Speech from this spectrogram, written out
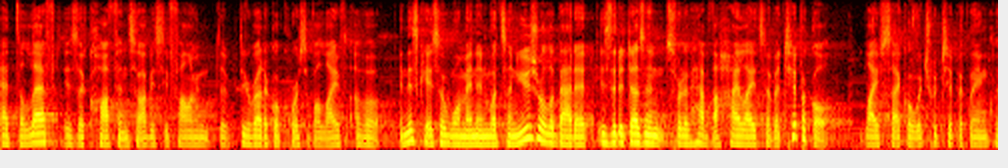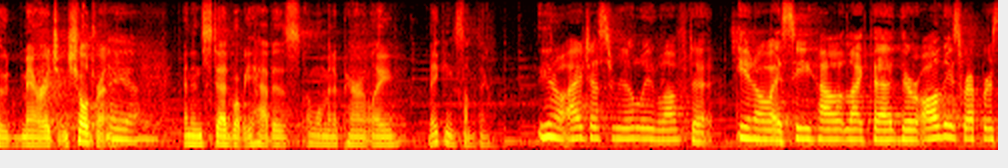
at the left is a coffin, so obviously following the theoretical course of a life of, a, in this case, a woman. And what's unusual about it is that it doesn't sort of have the highlights of a typical life cycle, which would typically include marriage and children. Yeah. And instead, what we have is a woman apparently making something. You know, I just really loved it. You know, I see how like that there are all these repres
